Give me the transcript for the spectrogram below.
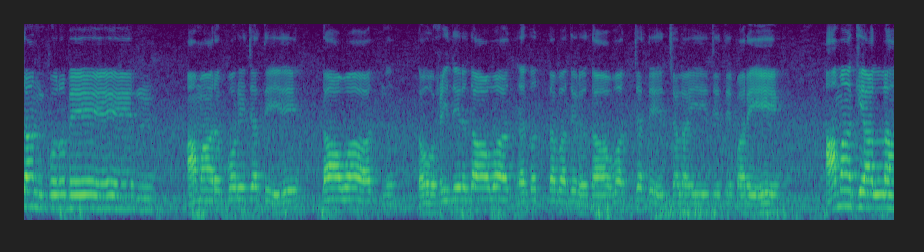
দান করবেন, আমার পরে যাতে দাওয়াত তৌহিদের দাওয়াত একত্রাবাদের দাওয়াত যাতে চালাই যেতে পারে। আমাকে আল্লাহ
